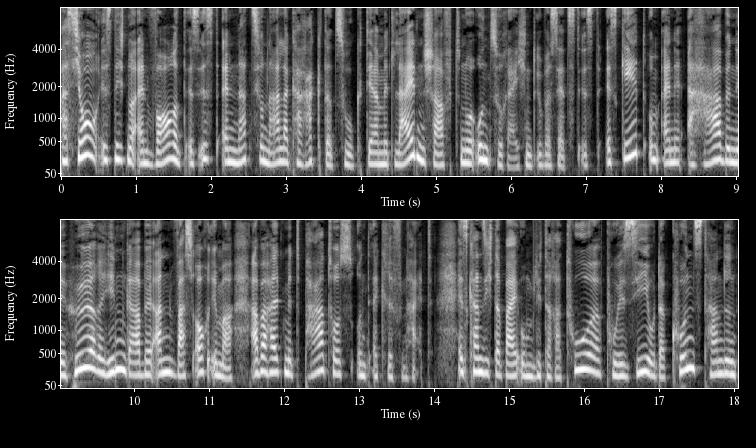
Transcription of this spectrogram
Passion ist nicht nur ein Wort, es ist ein nationaler Charakterzug, der mit Leidenschaft nur unzureichend übersetzt ist. Es geht um eine erhabene, höhere Hingabe an was auch immer, aber halt mit Pathos und Ergriffenheit. Es kann sich dabei um Literatur, Poesie oder Kunst handeln,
